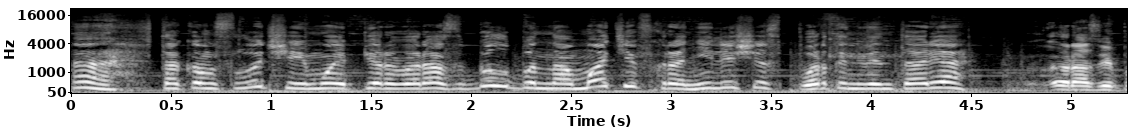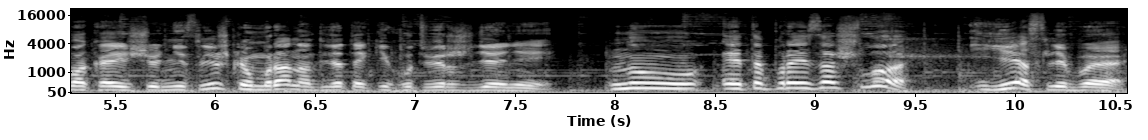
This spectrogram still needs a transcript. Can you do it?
Ах, в таком случае мой первый раз был бы на мате в хранилище спорт-инвентаря. Разве пока еще не слишком рано для таких утверждений? Ну, это произошло. Если бы...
